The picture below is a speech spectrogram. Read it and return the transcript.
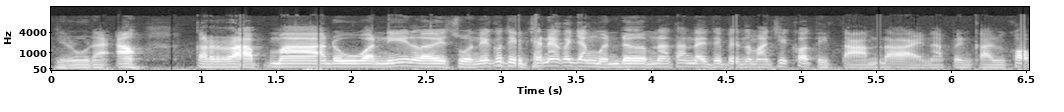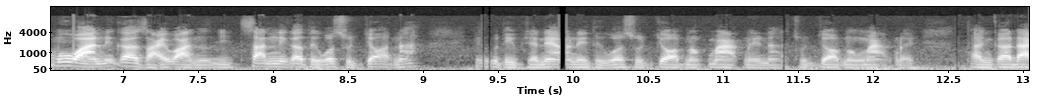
เรียนรู้ได้ เอา กลับมาดูวันนี้เลยส่วน Negative Channel ก็ยังเหมือนเดิมนะ ท่านใดที่เป็นสมาชิกก็ติดตามได้นะ เป็นการวิเคราะห์เมื่อวานนี้ก็สายหวานสั้นนี่ก็ถือว่าสุดยอดนะ Negative Channel นี่ถือว่าสุดยอดมากๆเลยนะ สุดยอดมากๆเลย ท่านก็ได้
